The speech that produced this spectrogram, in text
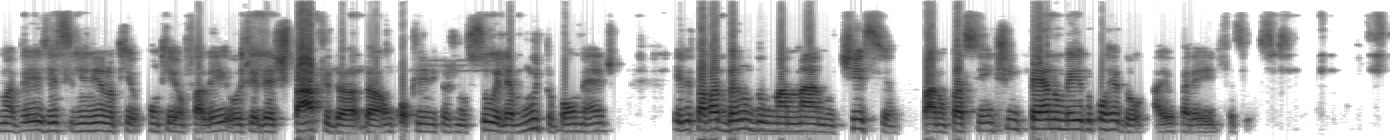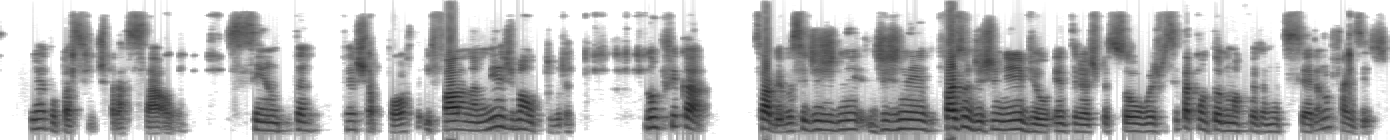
uma vez, esse menino que, com quem eu falei, hoje ele é staff da, da Oncoclínicas no Sul, ele é muito bom médico, ele estava dando uma má notícia para um paciente em pé no meio do corredor. Aí eu parei e disse assim: leva o paciente para a sala senta, fecha a porta e fala na mesma altura. Não fica, sabe, você desne, desne, faz um desnível entre as pessoas, você está contando uma coisa muito séria, não faz isso.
